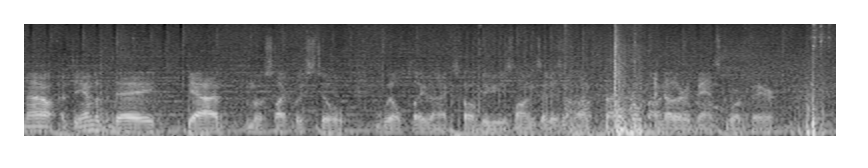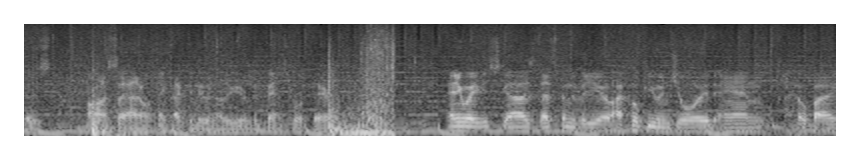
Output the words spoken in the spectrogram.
Now, at the end of the day, yeah, I most likely still will play the next Call of Duty as long as it isn't like another Advanced Warfare. Because honestly, I don't think I could do another year of Advanced Warfare. Anyways, guys, that's been the video. I hope you enjoyed, and I hope I,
